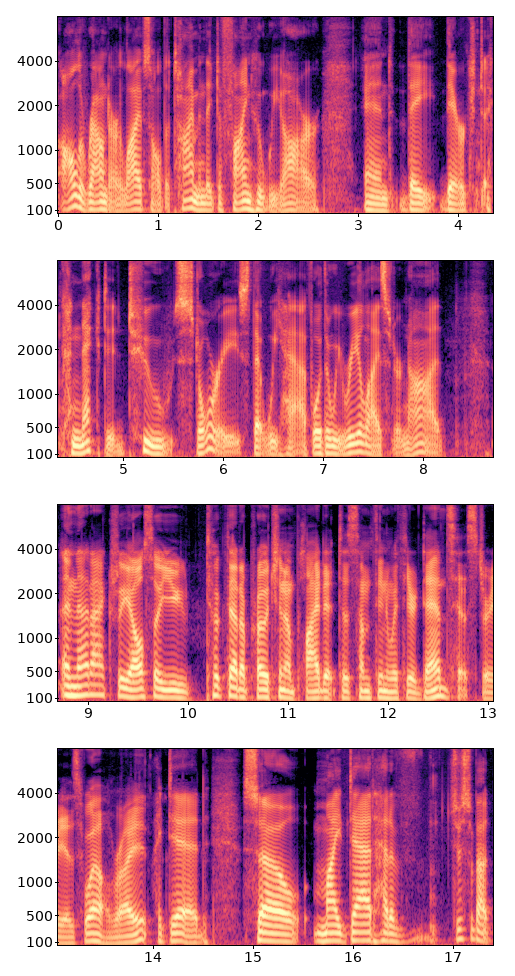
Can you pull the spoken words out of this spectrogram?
all around our lives all the time and they define who we are and they they're connected to stories that we have whether we realize it or not. And that actually also, you took that approach and applied it to something with your dad's history as well, right? I did. So my dad had a, just about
